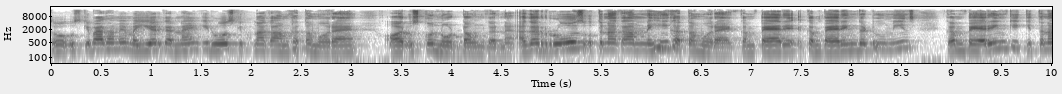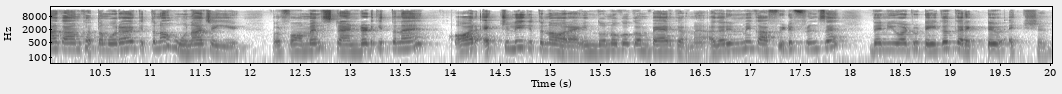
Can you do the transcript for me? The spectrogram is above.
तो उसके बाद हमें मैयर करना है कि रोज़ कितना काम ख़त्म हो रहा है और उसको नोट डाउन करना है। अगर रोज़ उतना काम नहीं ख़त्म हो रहा है compare comparing the two means comparing कि कितना काम ख़त्म हो रहा है कितना होना चाहिए। परफॉर्मेंस स्टैंडर्ड कितना है और एक्चुअली कितना हो रहा है। इन दोनों को कंपेयर करना है। अगर इनमें काफ़ी डिफरेंस है then you are to take a corrective action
